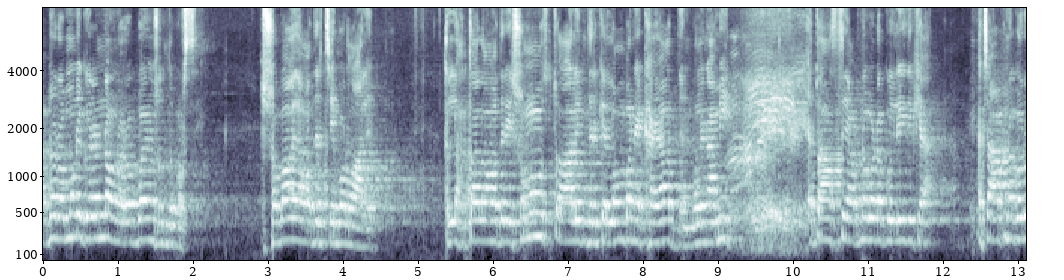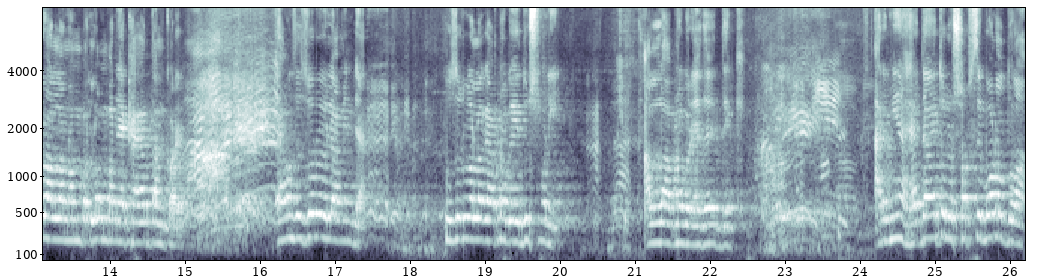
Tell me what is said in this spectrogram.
আপনারা মনে করেন না, ওনারা বয়ান শুনতে পারছে। সবাই আমাদের চেয়ে বড় আলেম। আল্লাহ তালা আমাদের এই সমস্ত আলেমদেরকে লম্বানে খায়াত দেন, বলেন আমি এত আসতে আপনাকে কইলেই দেখা আচ্ছা আপনাকেও আল্লাহ লম্বানে খায়াত দান করেন। এখন যে জোর হইল আমিনটা হুজুর লাগে আপনাকে এই দুশ্মনী। আল্লাহ আপনাকে হেদায়ত দেখ। আর মিয়া, হেদায়ত হলো সবচেয়ে বড় দোয়া।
